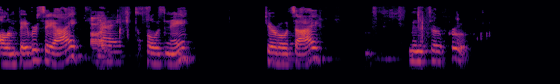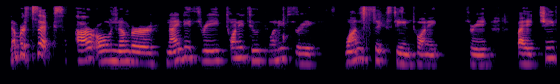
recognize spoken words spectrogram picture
All in favor, say aye. Aye. Opposed, nay. Chair votes aye. Minutes are approved. Number six, RO number 93, 22, 23, 116, 23 by Chief,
